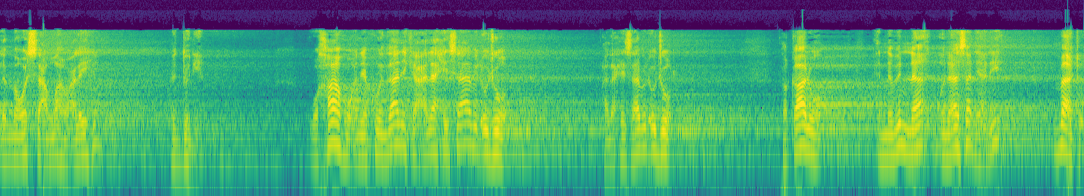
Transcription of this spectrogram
لما وسع الله عليهم في الدنيا وخافوا أن يكون ذلك على حساب الأجور على حساب الأجور. فقالوا إن منا أناسا يعني ماتوا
